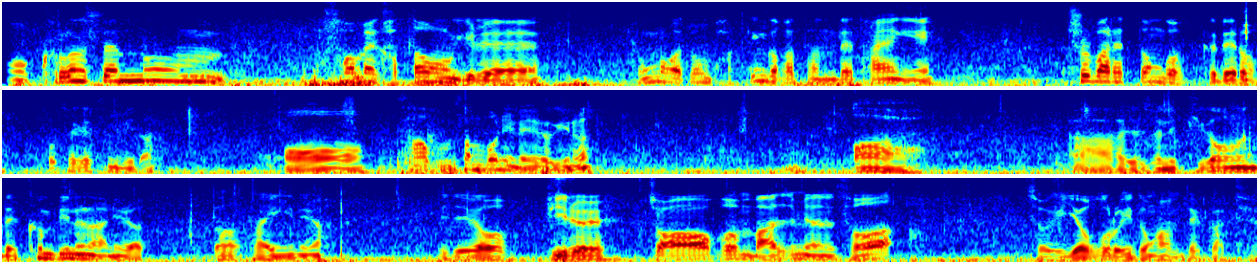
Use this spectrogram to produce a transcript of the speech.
어, 크론 셀럼 섬에 갔다 오는 길에 경로가 좀 바뀐 것 같았는데 다행히 출발했던 것 그대로 도착했습니다. 어, 4분 3번이네 여기는. 아, 아 여전히 비가 오는데 큰 비는 아니라 어, 다행이네요. 이제 요 비를 조금 맞으면서 저기 역으로 이동하면 될 것 같아요.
